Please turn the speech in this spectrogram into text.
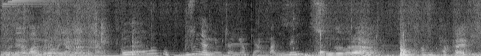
이거 내가 만들어 놓은 양념이다. 오 무슨 양념장이요? 그냥 만능? 순두부랑 닭갈비.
